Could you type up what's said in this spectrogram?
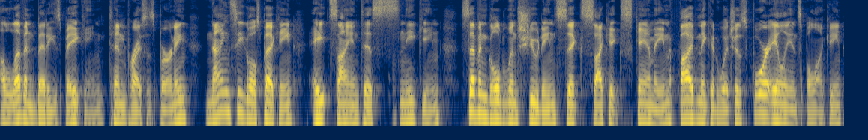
11 Betty's baking, 10 prices burning, 9 seagulls pecking, 8 scientists sneaking, 7 Goldwyn shooting, 6 psychics scamming, 5 naked witches, 4 aliens spelunking,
